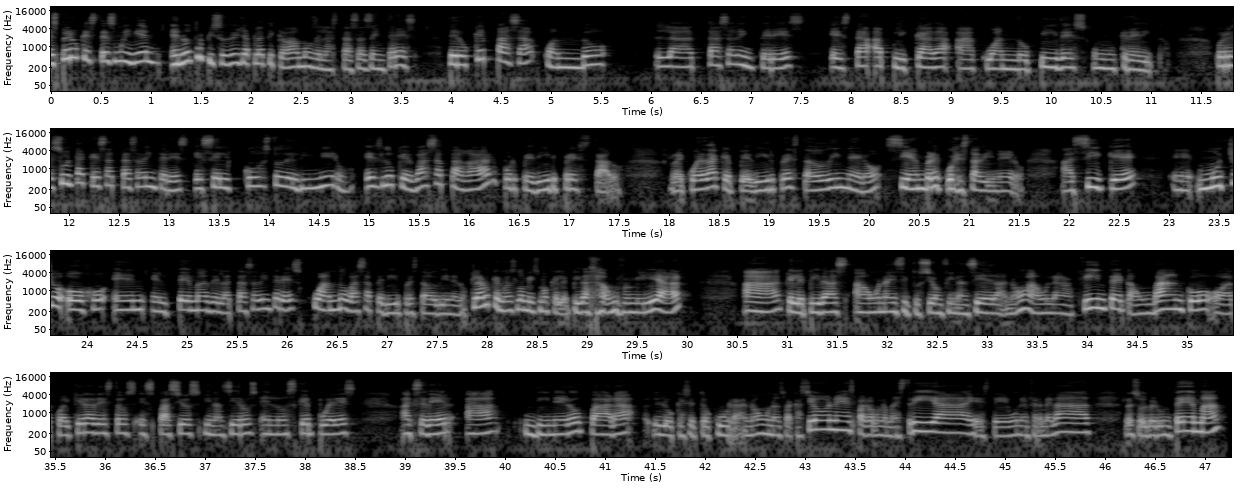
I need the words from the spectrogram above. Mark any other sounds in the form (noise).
Espero que estés muy bien. En otro episodio ya platicábamos de las tasas de interés, pero ¿qué pasa cuando la tasa de interés está aplicada a cuando pides un crédito? Pues resulta que esa tasa de interés es el costo del dinero, es lo que vas a pagar por pedir prestado. Recuerda que pedir prestado dinero siempre (laughs) cuesta dinero, así que eh, mucho ojo en el tema de la tasa de interés cuando vas a pedir prestado dinero. Claro que no es lo mismo que le pidas a un familiar a que le pidas a una institución financiera, ¿no? A una fintech, a un banco o a cualquiera de estos espacios financieros en los que puedes acceder a dinero para lo que se te ocurra, ¿no? Unas vacaciones, pagar una maestría, este, una enfermedad, resolver un tema,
